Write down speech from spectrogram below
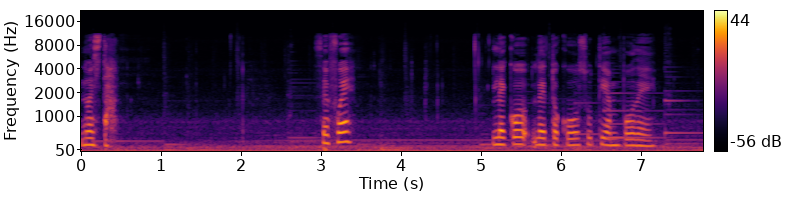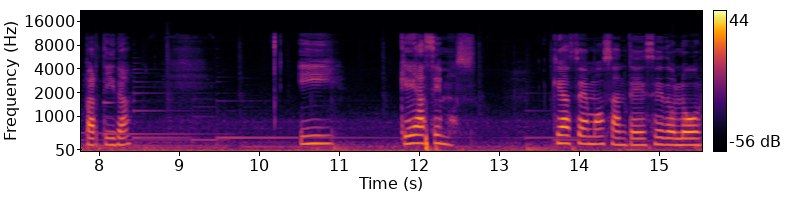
no está. Se fue. Le, tocó su tiempo de partida. ¿Y qué hacemos? ¿Qué hacemos ante ese dolor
